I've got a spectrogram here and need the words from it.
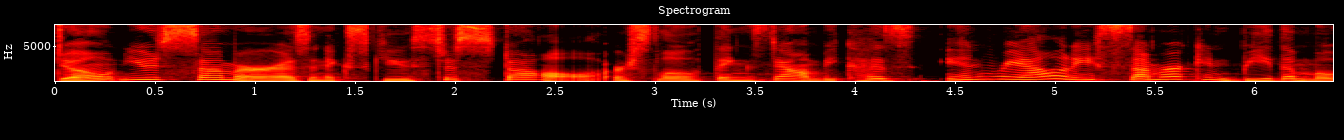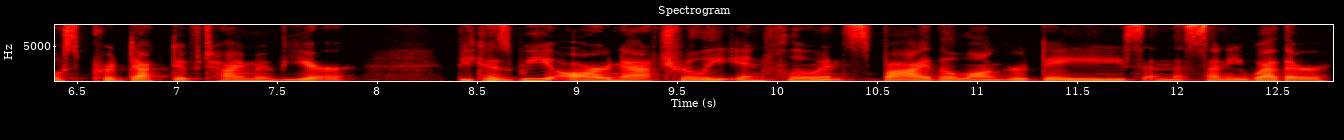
Don't use summer as an excuse to stall or slow things down because, in reality, summer can be the most productive time of year because we are naturally influenced by the longer days and the sunny weather.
